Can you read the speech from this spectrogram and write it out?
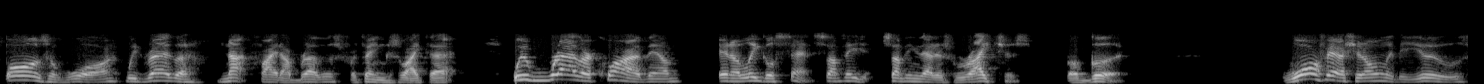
spoils of war. We'd rather not fight our brothers for things like that. We'd rather acquire them in a legal sense, something something that is righteous or good. Warfare should only be used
